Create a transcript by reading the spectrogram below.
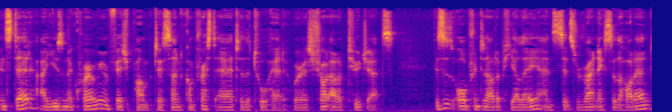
Instead, I use an aquarium fish pump to send compressed air to the tool head where it's shot out of two jets. This is all printed out of PLA and sits right next to the hot end,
